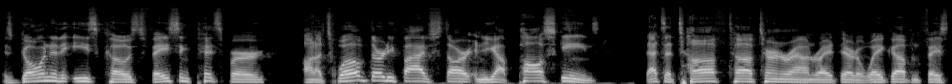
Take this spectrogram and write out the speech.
is going to the East Coast facing Pittsburgh on a 1235 start, and you got Paul Skenes. That's a tough, tough turnaround right there to wake up and face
